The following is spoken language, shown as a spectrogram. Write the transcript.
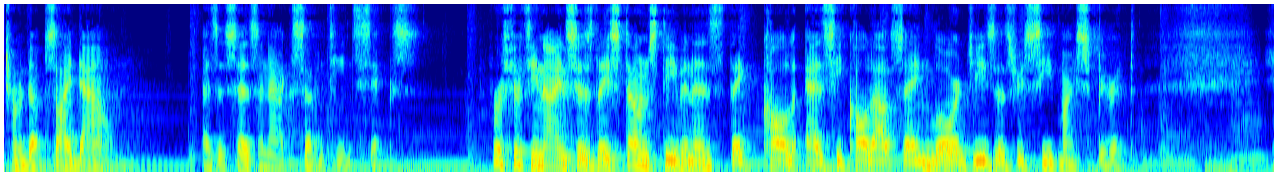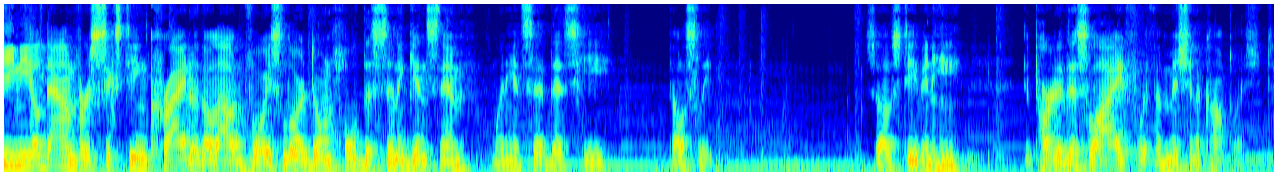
turned upside down, as it says in Acts 17 6. Verse 59 says, They stoned Stephen as they called as he called out, saying, Lord Jesus, receive my spirit. He kneeled down, verse 16, cried with a loud voice, Lord, don't hold this sin against them. When he had said this, he fell asleep. So Stephen, he departed this life with a mission accomplished.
